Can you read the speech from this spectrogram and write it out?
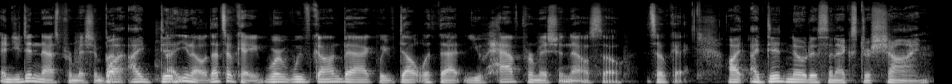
And you didn't ask permission, Well, but I did. uh, you know that's okay. We're we've gone back. We've dealt with that. You have permission now, so it's okay. I, I did notice an extra shine.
